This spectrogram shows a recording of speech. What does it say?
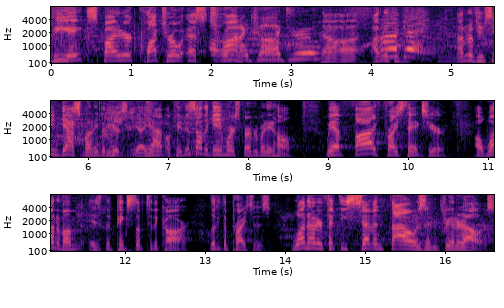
V8 Spyder Quattro S-Tronic. Oh my God, Drew. Now, uh, I don't know okay. if you I don't know if you've seen gas money, but here's, yeah, you have? Okay, this is how the game works for everybody at home. We have five price tags here. Uh, one of them is the pink slip to the car. Look at the prices. $157,300.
